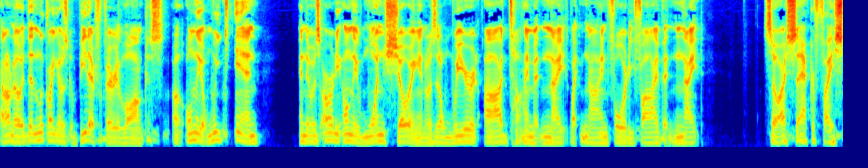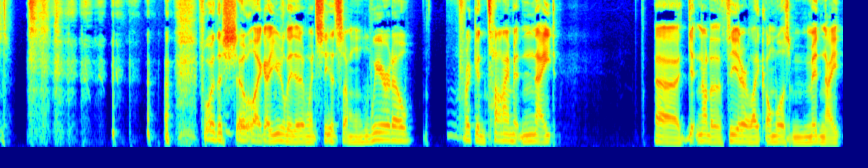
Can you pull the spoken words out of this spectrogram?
I don't know. It didn't look like it was going to be there for very long because uh, only a week in, and there was already only one showing, and it was at a weird, odd time at night, like nine forty-five at night. So I sacrificed for the show, like I usually did. I went see it some weirdo freaking time at night, uh, getting out of the theater like almost midnight.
